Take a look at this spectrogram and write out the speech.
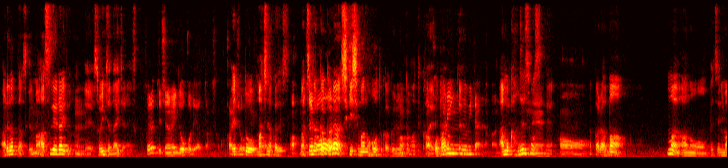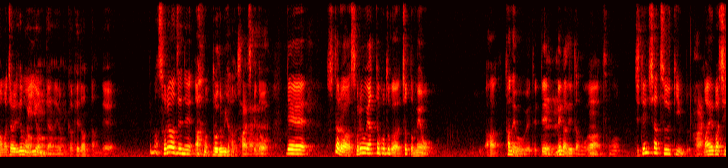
あれだったんですけど、まあアスデライドなんで、そういうんじゃないじゃないですか。ーそれってちなみにどこでやったんですか？えっと、街中です。あ。街街中から敷島の方とかぐるっと回って帰る。あポタリングみたいな感じ。あもう完全にそうですね。だからまあ、まあ、あの別にママチャリでもいいよみたいな呼びかけだったんで、でまあ、それは全然あのどうでもいい話なんですけど、はいはいはでそしたらそれをやったことがちょっと芽をあ種を植えてて、うん芽が出たのが、うん。その自転車通勤部、はい。前橋自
